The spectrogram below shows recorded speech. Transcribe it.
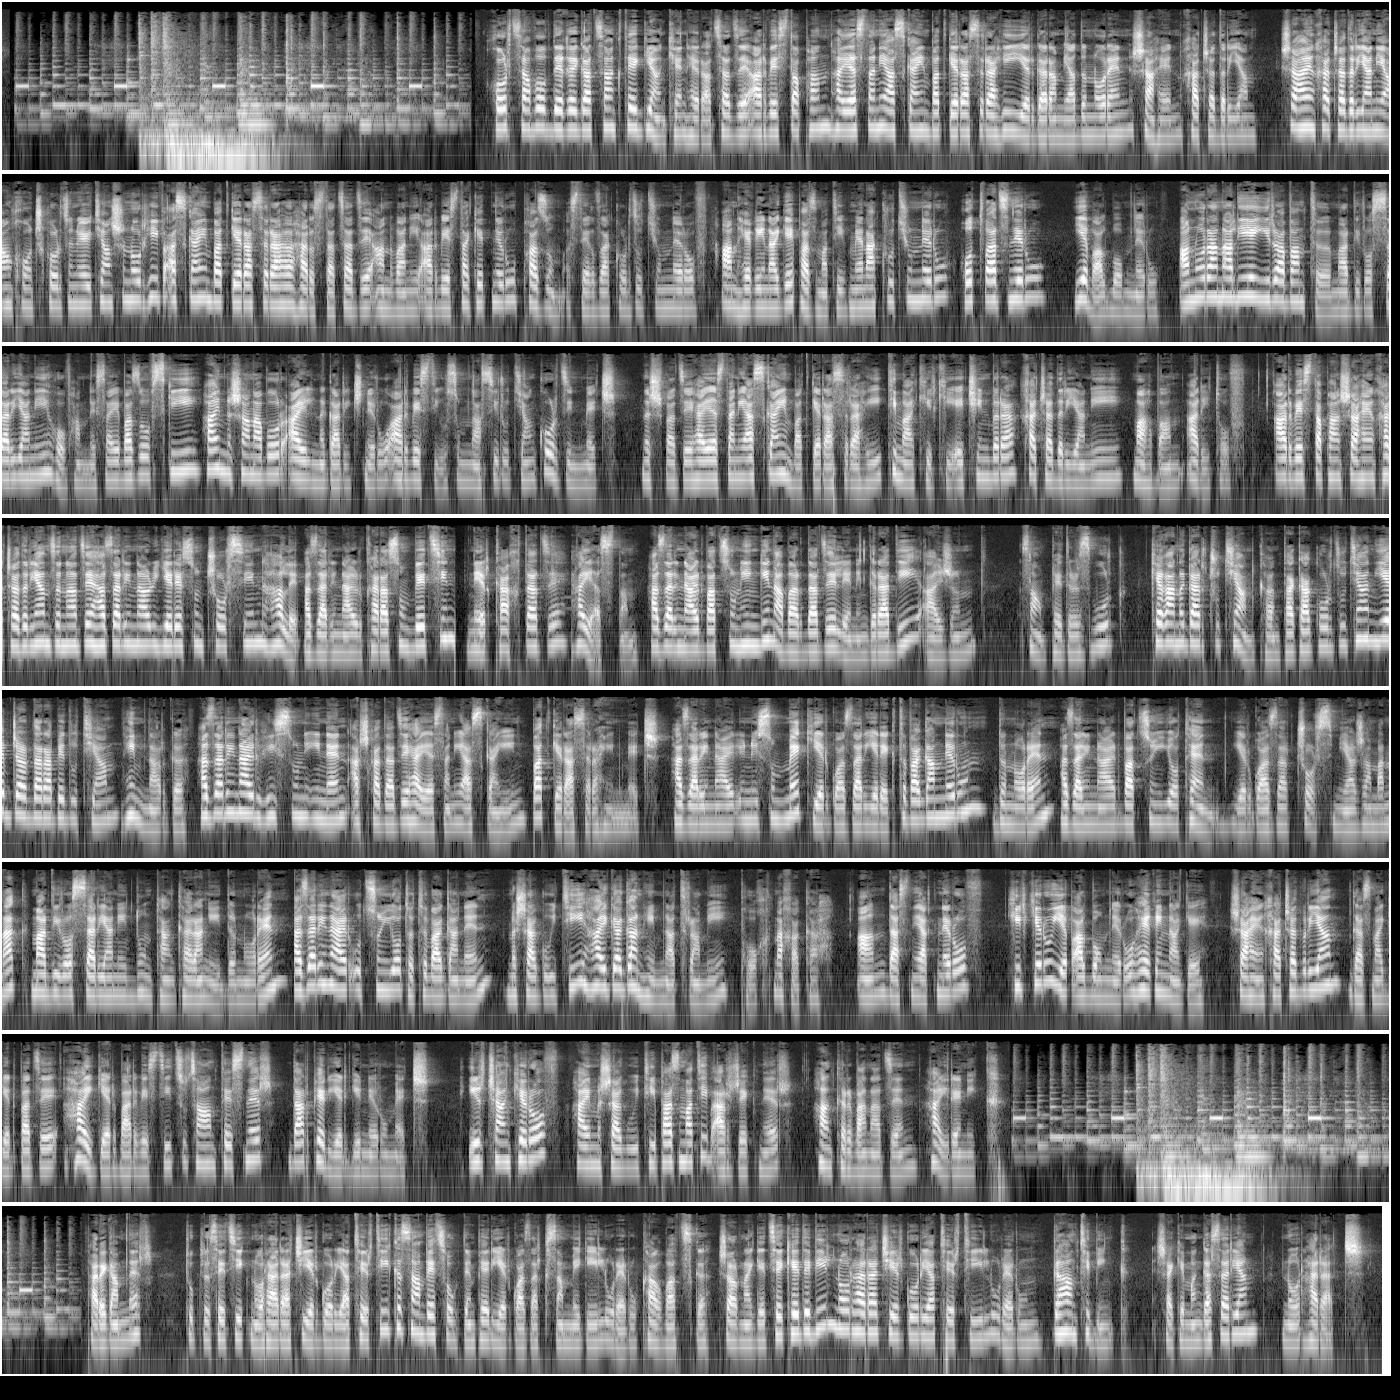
Խորցավով դեղեկացանք թե ցանկեն հերացած է արվեստապան Հայաստանի ասկային պատկերասրահի երկարամյա դնորեն Շահեն Խաչատրյան Շահեն Խաչատրյանի անխոնջ կորձունեության շնորհիվ ասկային պատկերասրահը հարստացած է անվանի արվեստագետներու բազում ստեղծագործություններով անհեղինագե բազմաթիվ մենակրություններու հոդվածներու եւ ալբոմներու Անորանալի է Իրավանտը Մարտիրոս Սարյանի, Հովհաննես Այվազովսկիի, հայ նշանավոր այլ նկարիչներու արվեստի ուսումնասիրության կորձին մեջ նշված է Հայաստանի ասկային պատկերասրահի Թիմակիրքի էջին վրա Խաչադրյանի մահվան արիթով Արվեստապան Շահեն Խաչադրյան ծնած է 1934-ին Հալեբ 1946-ին ներքախտած է Հայաստան 1965-ին ավարտած է Լենինգրադի այժմ Սանտ Պետերսբուրգ քեղանկարչության, քանտակագործության եւ ջարդարաբեդության հիմնարկը 1959-ին աշխատած է Հայաստանի ասկային պատկերասրահին մեջ 1991-2003 թվականներուն դնորեն 1967-ին 2004 միաժամանակ Մարտիրոս Սարյանի դուն թանկարանի դնորեն 1987 թվականին մշակույթի հայկական հիմնադրամի փոխնախագահ ան դասնյակներով քիրքերու եւ ալբոմներու հեղինակ է Շահեն Խաչատրյան գազմագերբած է հայ գերբարվեստի ցուցանտեսներ դարբեր երկիրներու մեջ իր չանքերով հայ մշակույթի բազմաթիվ արժեքներ հանկրվանած են հայրենիք Փարեգամներ Դուք լսեցիք նոր հարաճ Երգորիա 31 26 հոկտեմբեր 2021-ի լուրերու քաղվածքը շարունակեցեք հետևել նոր հարաճ Երգորիա 31-ի լուրերուն գահանտիբինգ Շակե Մանգասարյան նոր հարաճ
